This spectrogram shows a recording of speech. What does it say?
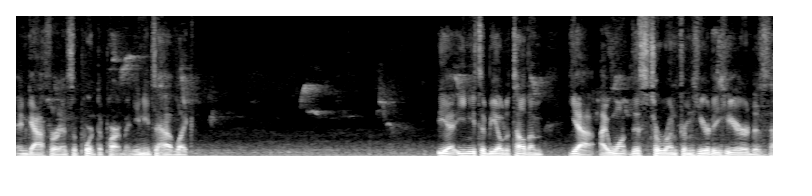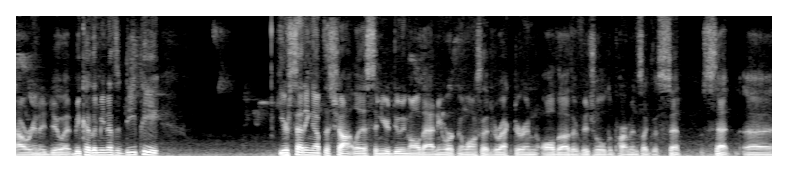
and gaffer and support department. You need to have, like, yeah, you need to be able to tell them, yeah, I want this to run from here to here. This is how we're going to do it. Because, I mean, as a DP, you're setting up the shot list and you're doing all that and you're working alongside the director and all the other visual departments like the set set uh,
